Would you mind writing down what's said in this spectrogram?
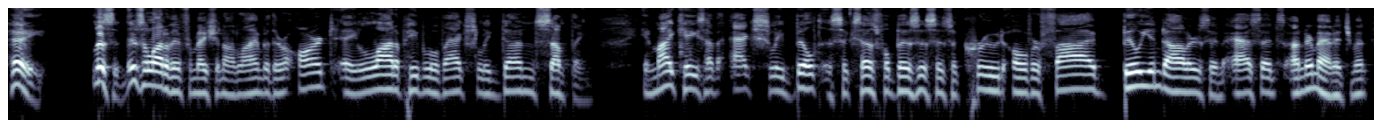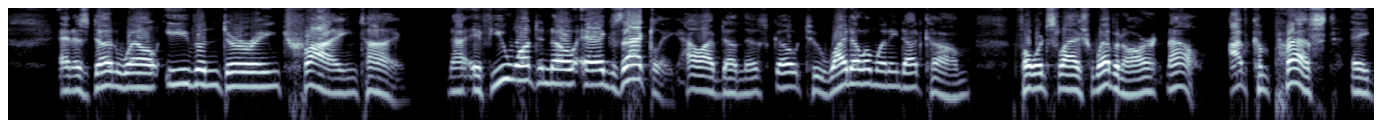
Hey, listen, there's a lot of information online, but there aren't a lot of people who've actually done something. In my case, I've actually built a successful business that's accrued over $5 billion in assets under management and has done well even during trying times. Now, if you want to know exactly how I've done this, go to WeidelOnWinning.com forward slash webinar now. I've compressed a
